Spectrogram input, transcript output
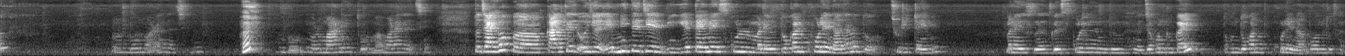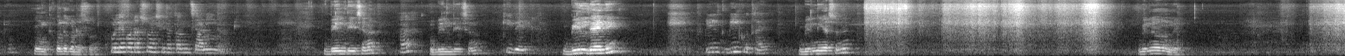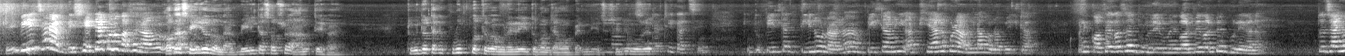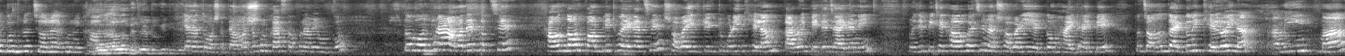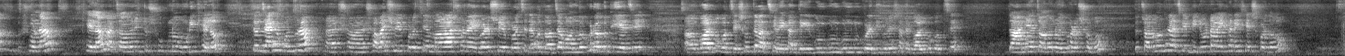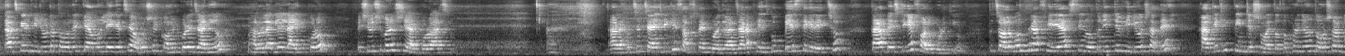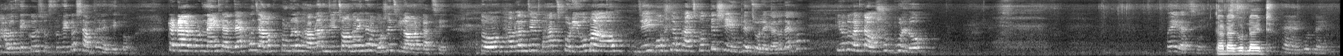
বউ মারা গেছে হ্যাঁ? ওর মা নেই তো ওর মা মারা গেছে। তো যাই হোক কালকে ওই যে এমনিতে যে ইয়ের টাইমে স্কুল মানে দোকান খোলে না জানো তো? ছুটির টাইমে মানে স্কুল যখন ঢুকাই তখন দোকান খোলে না বন্ধ থাকে। খোলে কটার সময়? খুলে কটার সময় সেটা তো আমি জানি না। বিল দিয়েছে না? হ্যাঁ? বিল দিয়েছে না? কি বেল? বিল দেয়নি? বিল বিল কোথায়? বিল নিয়ে আসেনি? বিল এই বিল ছাড়া সেটা কোনো কথা না। কথা সেই জন্য না বিলটা সবসময় আনতে হয়। তুমি তো তাকে প্রুফ করতে পারবে না এই তোমার জামা প্যান্ট নিয়েছো সেটি মনে ঠিক আছে। কিন্তু বিলটা দিলো না না? বিলটা আমি খেয়াল করে আনলামও না বিলটা। মানে কথায় কথায় ভুলে মানে গল্পে গল্পে ভুলে গেলাম। তো যাই হোক বন্ধুরা চলো এখন ওই খাওয়া আমি ভাবলাম ভেতরে ঢুকিয়ে কেন তোমার সাথে? আমার যখন কাজ তখন আমি উঠবো। তো বন্ধুরা আমাদের হচ্ছে খাওয়ান দাওয়ান কমপ্লিট হয়ে গেছে। সবাই একটু একটু করেই খেলাম। কারোই পেটে জায়গা নেই। ওই যে পিঠে খাওয়া হয়েছে না সবারই একদম হাই হাই পেট। তো চন্দন তো একদমই খেলোই না। আমি মা সোনা খেলাম আর চন্দন একটু শুকনো মুড়ি খেলো। তো যাই হোক বন্ধুরা সবাই শুয়ে পড়েছে। মা সোনা এবারে শুয়ে পড়েছে। দেখো দরজা বন্ধ করেও দিয়েছে। গল্প করছে। শুনতে পাচ্ছি আমি এখান থেকে গুনগুন গুনগুন করে দ্বিগুণের সাথে গল্প করছে। তো আমি আর চন্দন ওই ঘরে শোবো। তো চলো বন্ধুরা আজকে ভিডিওটাও এখানেই শেষ করে দেবো। আজকের ভিডিওটা তোমাদের কেমন লেগেছে অবশ্যই কমেন্ট করে জানিও। ভালো লাগলে লাইক করো, বেশি বেশি করে শেয়ার করো আজ। আর হচ্ছে চ্যানেলটিকে সাবস্ক্রাইব করে দিও। আর যারা ফেসবুক পেজ থেকে দেখছ, তারা পেজটিকে ফলো করে দিও। তো চলো বন্ধুরা, ফিরে আসছি নতুন একটি ভিডিওর সাথে। কালকে ঠিক তিনটের সময়। ততক্ষণের জন্য তোমার সবাই ভালো থেকো, সুস্থ থেকো, সাবধানে থেকো। টাটা গুড নাইট আর দেখো জামা কাপড়গুলো ভাবলাম যে চন্দন এখানে বসেছিল আমার কাছে। তো ভাবলাম যে ভাজ করি। ও মা ও যেই বসলাম ভাজ করতে সেই উঠে চলে গেল। দেখো কীরকম একটা অসভ্য লোক। হয়ে গেছে। টাটা গুড নাইট হ্যাঁ গুড নাইট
